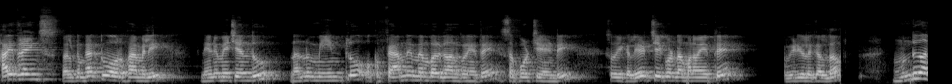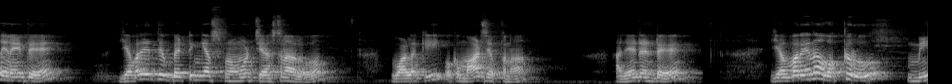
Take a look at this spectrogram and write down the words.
Hi friends welcome back to our family నేను మీ చందు. నన్ను మీ ఇంట్లో ఒక ఫ్యామిలీ మెంబర్గా అనుకుని అయితే సపోర్ట్ చేయండి. సో ఇక లేట్ చేయకుండా మనమైతే వీడియోలోకి వెళ్దాం. ముందుగా నేనైతే ఎవరైతే బెట్టింగ్ యాప్స్ ప్రమోట్ చేస్తున్నారో వాళ్ళకి ఒక మాట చెప్తున్నా. అదేంటంటే ఎవరైనా ఒక్కరు మీ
